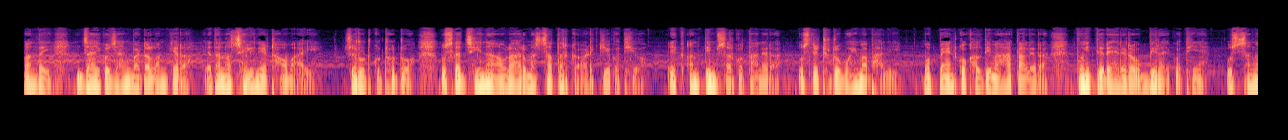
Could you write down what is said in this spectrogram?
भन्दै जाईको झ्याङबाट लम्केर यता नछेलिने ठाउँमा आई। चुरुटको ठुटो। उसका झिना औलाहरूमा सतर्क अड्किएको थियो। एक अन्तिम सर्को तानेर उसले ठुटो भुइँमा फाली। म प्यान्टको खल्तीमा हात हालेर भुइँतिर हेरेर उभिरहेको थिएँ। उससँग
